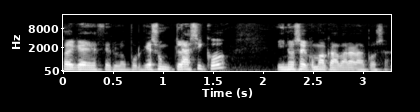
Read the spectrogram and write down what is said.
hay que decirlo, porque es un clásico y no sé cómo acabará la cosa.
